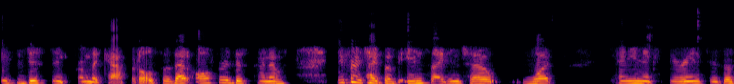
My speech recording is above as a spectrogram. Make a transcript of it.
it's distant from the capital. So that offered this kind of different type of insight into what Kenyan experiences of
